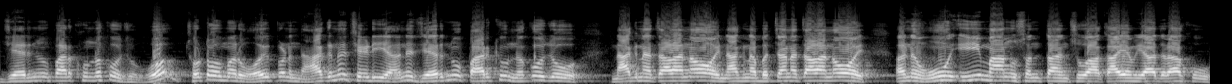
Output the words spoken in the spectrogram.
ઝેરનું પારખું નકો જોવો હો. છોટો ઉંમર હોય પણ નાગ ન છેડીએ અને ઝેરનું પારખ્યું નકો જોવો. નાગના ચાળા ન હોય નાગના બચ્ચાના ચાળા ન હોય. અને હું એ માનું સંતાન છું આ કાયમ યાદ રાખું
